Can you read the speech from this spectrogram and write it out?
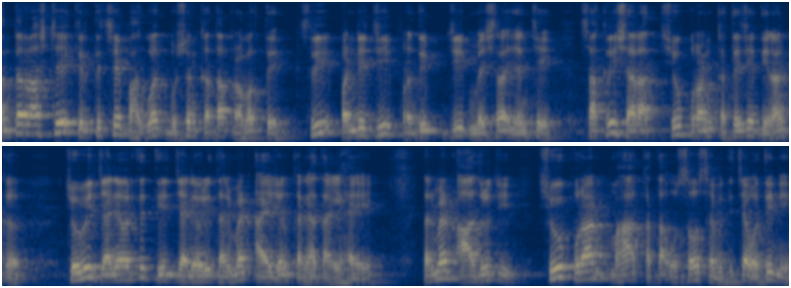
आंतरराष्ट्रीय कीर्तीचे भागवत भूषण कथा प्रवक्ते श्री पंडितजी प्रदीपजी मेश्रा यांचे साक्री शहरात शिवपुराण कथेचे दिनांक चोवीस जानेवारी ते तीस जानेवारी दरम्यान आयोजन करण्यात आले आहे. दरम्यान आज रोजी शिवपुराण महाकथा उत्सव समितीच्या वतीने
